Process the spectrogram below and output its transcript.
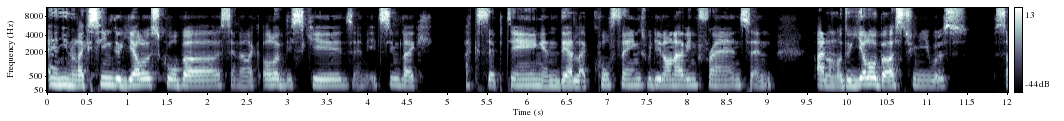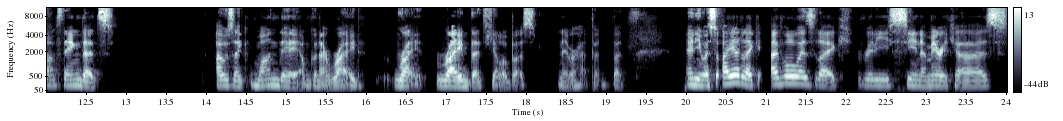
and you know, like seeing the yellow school bus and like all of these kids, and it seemed like accepting, and they had like cool things we didn't have in France. And I don't know, the yellow bus to me was something that I was like, one day I'm gonna ride ride ride that yellow bus. Never happened, but anyway so i had like i've always like really seen america as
